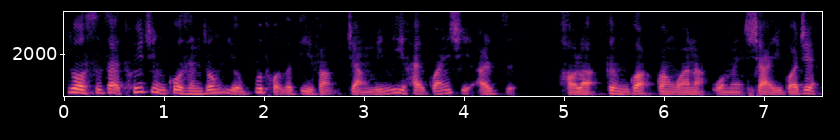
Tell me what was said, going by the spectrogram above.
若是在推进过程中有不妥的地方，讲明利害关系而止。好了，艮卦观完了，我们下一卦见。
